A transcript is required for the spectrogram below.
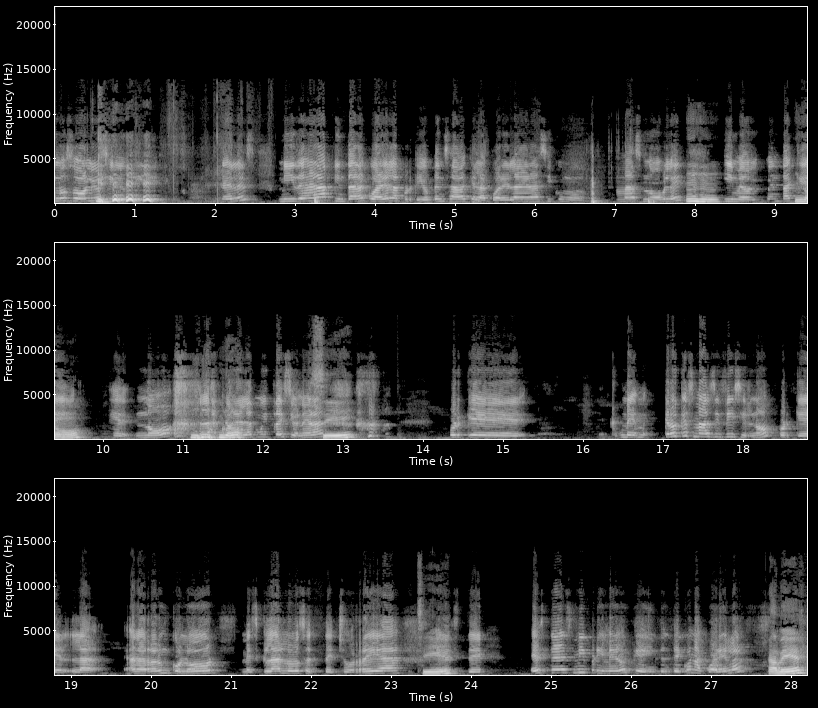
unos óleos y, Mi idea era pintar acuarela porque yo pensaba que la acuarela era así como más noble y me doy cuenta que no, que no la acuarela es muy traicionera. Sí. porque creo que es más difícil, ¿no? Porque la, agarrar un color, mezclarlo, se te chorrea. Sí. Este, este es mi primero que intenté con acuarela. A ver.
